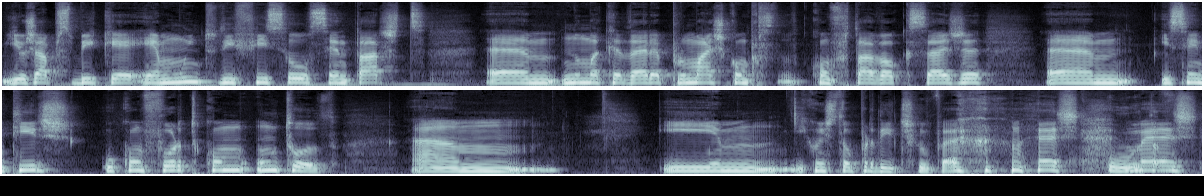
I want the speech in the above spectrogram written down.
e, eu já percebi que é, é muito difícil sentar-te um, numa cadeira, por mais confortável que seja, um, e sentires o conforto como um todo. Um, e, e com isto estou perdido, desculpa. mas, mas,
